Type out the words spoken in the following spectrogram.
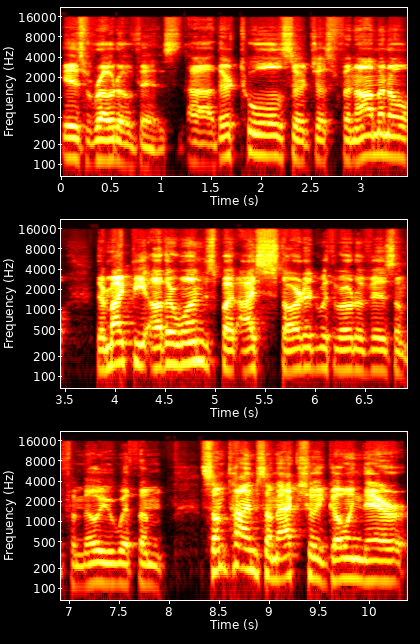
is rotoviz. Uh, their tools are just phenomenal. There might be other ones but i started with rotoviz. I'm familiar with them. Sometimes i'm actually going there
